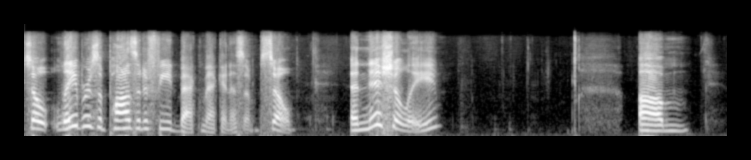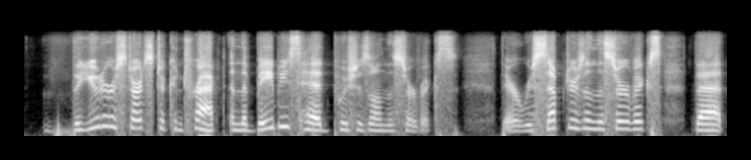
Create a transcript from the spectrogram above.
So labor is a positive feedback mechanism. So initially, um, the uterus starts to contract and the baby's head pushes on the cervix. There are receptors in the cervix that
